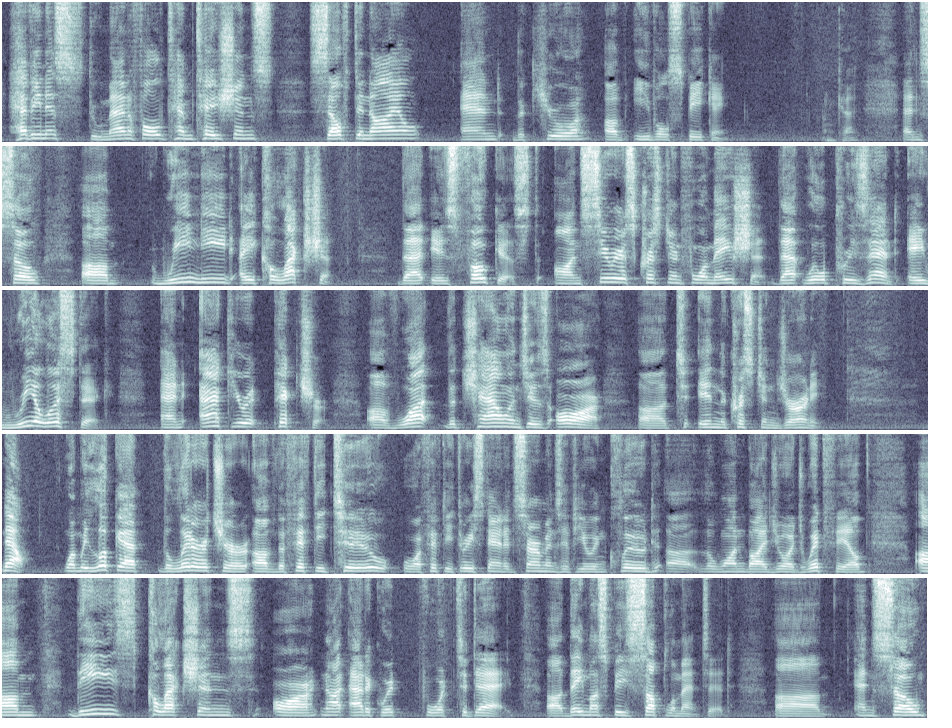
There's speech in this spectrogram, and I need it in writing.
Heaviness through Manifold Temptations, Self Denial, and The Cure of Evil Speaking. Okay? And so um, we need a collection that is focused on serious Christian formation that will present a realistic and accurate picture of what the challenges are uh, to, in the Christian journey. Now, when we look at the literature of the 52 or 53 standard sermons, if you include uh, the one by George Whitefield, um, these collections are not adequate for today. Uh, they must be supplemented. Uh, and so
